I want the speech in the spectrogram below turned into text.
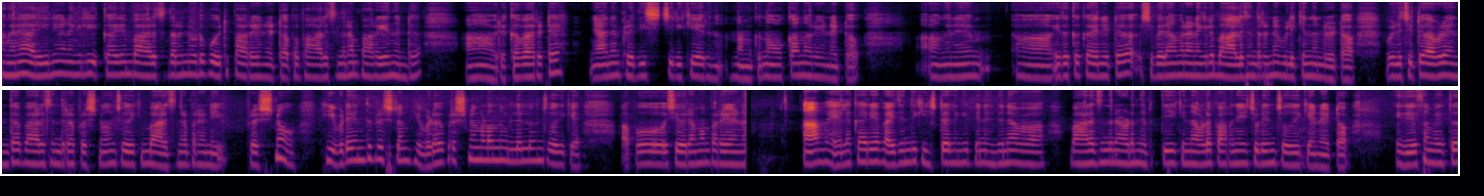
അങ്ങനെ അലീനയാണെങ്കിൽ ഇക്കാര്യം ബാലചന്ദ്രനോട് പോയിട്ട് പറയണം കേട്ടോ. അപ്പോൾ ബാലചന്ദ്രൻ പറയുന്നുണ്ട് ആ അവരൊക്കെ വരട്ടെ. ഞാനും പ്രതീക്ഷിച്ചിരിക്കുകയായിരുന്നു. നമുക്ക് നോക്കാമെന്ന് പറയണം കേട്ടോ. അങ്ങനെ ഇതൊക്കെ കഴിഞ്ഞിട്ട് ശിവരാമനാണെങ്കിൽ ബാലചന്ദ്രനെ വിളിക്കുന്നുണ്ട് കേട്ടോ. വിളിച്ചിട്ട് അവിടെ എന്താ ബാലചന്ദ്ര പ്രശ്നമെന്ന് ചോദിക്കുമ്പോൾ ബാലചന്ദ്രൻ പറയണേ പ്രശ്നമോ? ഇവിടെ എന്ത് പ്രശ്നം? ഇവിടെ പ്രശ്നങ്ങളൊന്നും ഇല്ലല്ലോ എന്ന് ചോദിക്കുക. അപ്പോൾ ശിവരാമൻ പറയാണ് ആ വേലക്കാരിയെ വൈജന്തിക്ക് ഇഷ്ടമല്ലെങ്കിൽ പിന്നെ എന്തിനാ ബാലചന്ദ്രൻ അവിടെ നിർത്തിയിരിക്കുന്നത് അവളെ പറഞ്ഞയച്ചൂടെ എന്ന് ചോദിക്കുകയാണ് കേട്ടോ. ഇതേ സമയത്ത്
